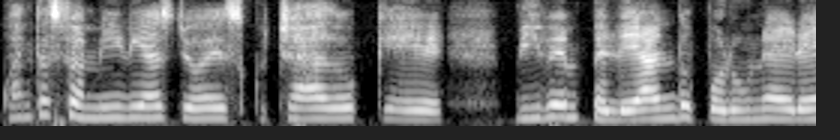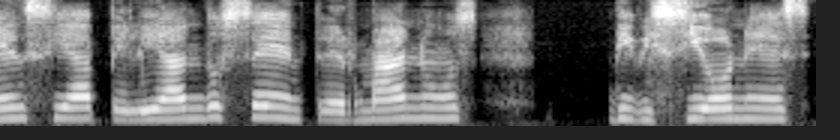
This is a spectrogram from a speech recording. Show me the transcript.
¿Cuántas familias yo he escuchado que viven peleando por una herencia, peleándose entre hermanos, divisiones,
